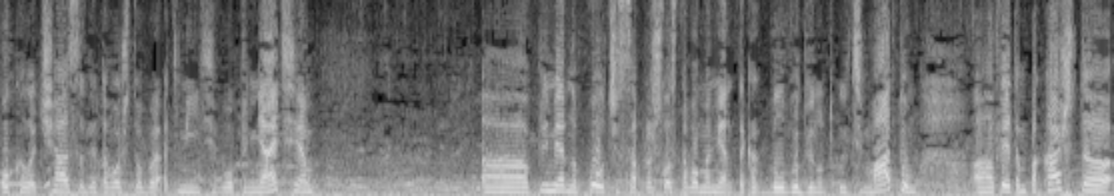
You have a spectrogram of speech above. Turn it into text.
около часа для того, чтобы отменить его принятие. Примерно полчаса прошло с того момента, как был выдвинут ультиматум. При этом пока что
